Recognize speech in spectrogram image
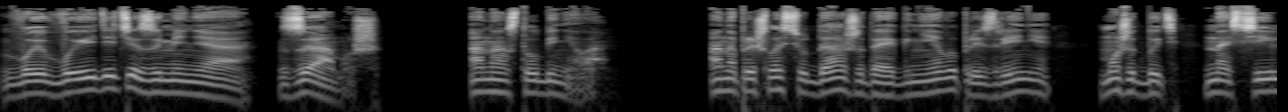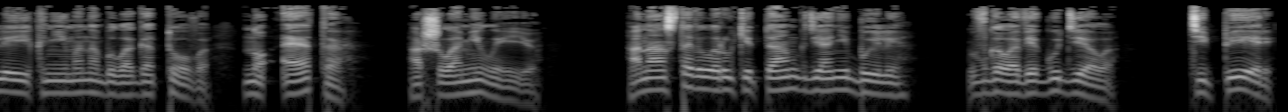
«Вы выйдете за меня замуж?» Она остолбенела. Она пришла сюда, ожидая гнева, презрения, может быть, насилия, и к ним она была готова. Но это ошеломило ее. Она оставила руки там, где они были. В голове гудело. Теперь,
